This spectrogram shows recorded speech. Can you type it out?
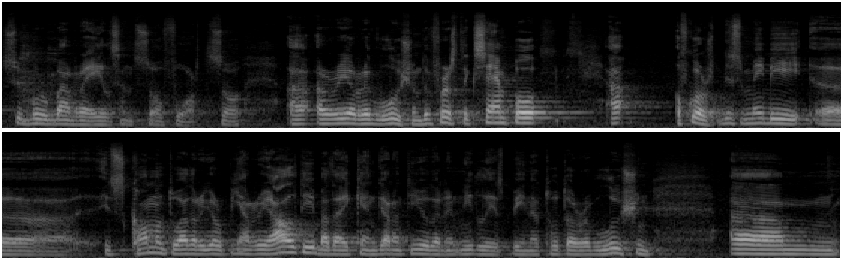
suburban rails and so forth. So uh, a real revolution. The first example, uh, of course, this maybe uh, is common to other European reality, but I can guarantee you that in Italy it's been a total revolution. Um,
